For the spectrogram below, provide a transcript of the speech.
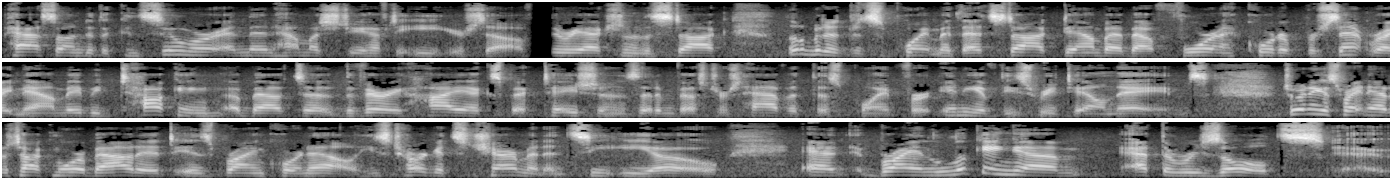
pass on to the consumer? And then how much do you have to eat yourself? The reaction of the stock, a little bit of disappointment. That stock down by about four and a quarter percent right now, maybe talking about uh, the very high expectations that investors have at this point for any of these retail names. Joining us right now to talk more about it is Brian Cornell. He's Target's chairman and CEO. And Brian, looking um, at the results, uh,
